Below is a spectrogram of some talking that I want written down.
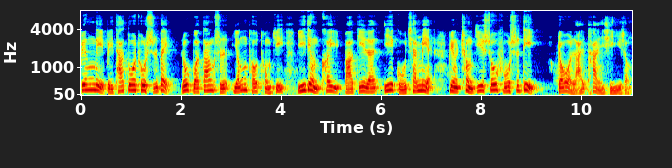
兵力比他多出十倍。如果当时迎头痛击，一定可以把敌人一鼓歼灭，并趁机收复失地。周恩来叹息一声。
